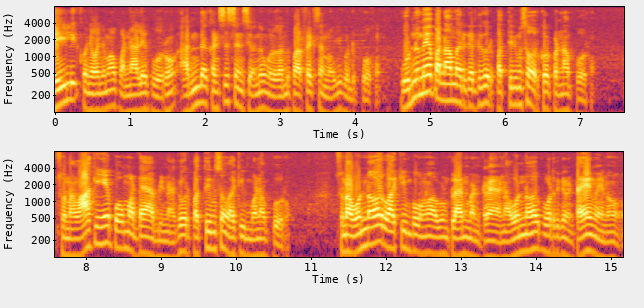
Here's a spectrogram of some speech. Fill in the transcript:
டெய்லி கொஞ்சம் கொஞ்சமாக பண்ணாலே போகிறோம் அந்த கன்சிஸ்டன்சி வந்து உங்களுக்கு வந்து பர்ஃபெக்ஷன் நோக்கி கொண்டு போகும். ஒன்றுமே பண்ணாமல் இருக்கிறதுக்கு ஒரு பத்து நிமிஷம் ஒர்க் அவுட் பண்ணால் போகிறோம் ஸோ நான் வாக்கிங்கே போக மாட்டேன் அப்படின்னாக்க ஒரு பத்து நிமிஷம் வாக்கிங் போனால் போகிறோம் ஸோ நான் ஒன் ஹவர் வாக்கிங் போகணும் அப்படின்னு பிளான் பண்ணுறேன் நான் ஒன் ஹவர் போகிறதுக்கு எனக்கு டைம் வேணும்.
